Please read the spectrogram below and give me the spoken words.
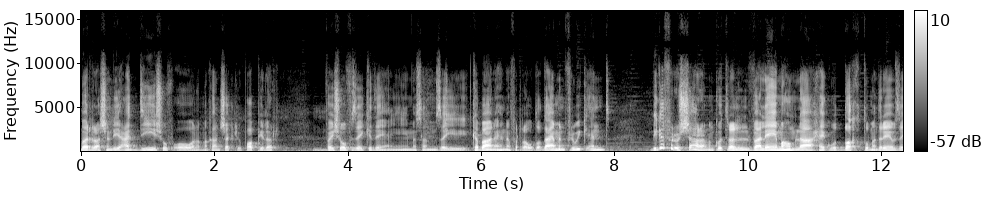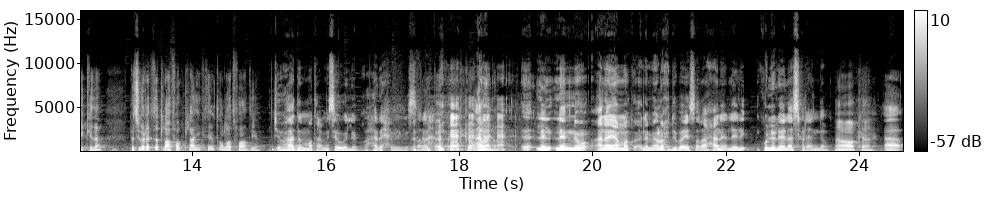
برا عشان اللي يعدي يشوف أوه المكان شكله popular فيشوف زي كده يعني مثلا زي كبانه هنا في الروضة. دائما في ال weekend بيقفلوا الشارع من كثر الفاليه ما هو ملاحق والضغط وما أدري إيه وزي كده. بس يقول لك تطلع فوق تلاقي كثير طاولات فاضية. شوف هذا المطعم يسوي اللي يبغاه هذا حبيبي الصراحه كبانه لأن- لأنه أنا يوم لما أروح دبي صراحة أنا ليلي- كله ليل أسهر عندهم. آه okay. آه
